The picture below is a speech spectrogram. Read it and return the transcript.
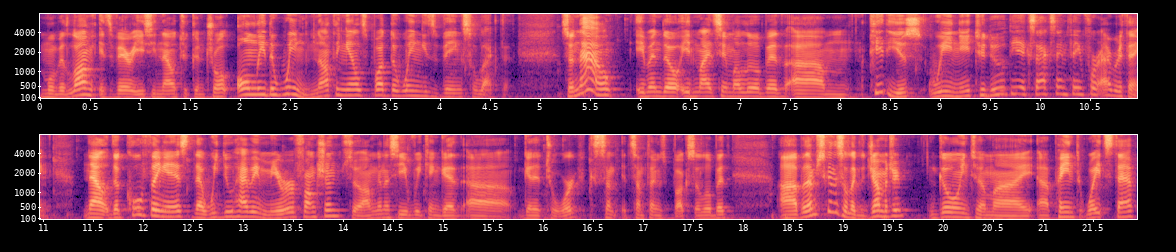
move it along, it's very easy now to control only the wing. Nothing else but the wing is being selected. So now, even though it might seem a little bit um, tedious, we need to do the exact same thing for everything. Now, the cool thing is that we do have a mirror function, so I'm gonna see if we can get uh, get it to work. It sometimes bugs a little bit. Uh, but I'm just gonna select the geometry, go into my uh, paint weights tab,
